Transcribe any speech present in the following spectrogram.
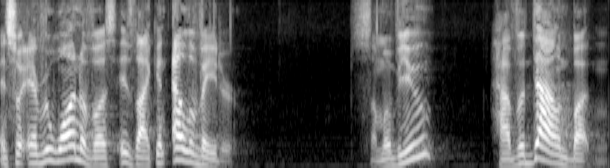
And so every one of us is like an elevator. Some of you have a down button.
